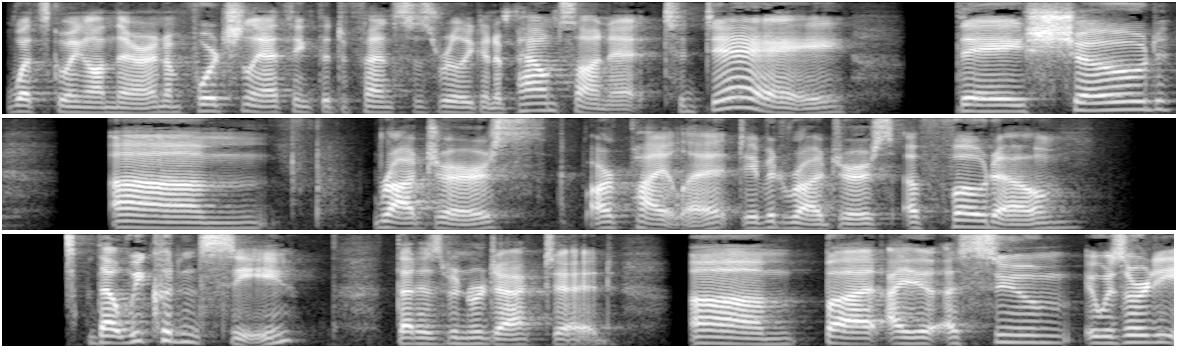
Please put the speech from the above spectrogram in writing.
what's going on there. And unfortunately, I think the defense is really going to pounce on it. Today, they showed um, Rogers, our pilot, David Rogers, a photo that we couldn't see that has been redacted. Um, but I assume it was already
